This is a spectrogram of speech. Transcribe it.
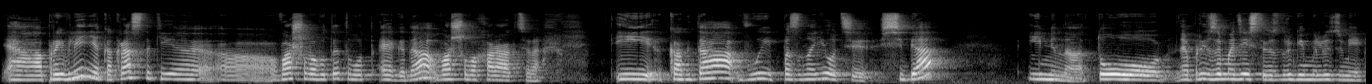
э, проявление как раз-таки э, вашего вот этого вот эго, да, вашего характера. И когда вы познаете себя, именно, то э, при взаимодействии с другими людьми,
